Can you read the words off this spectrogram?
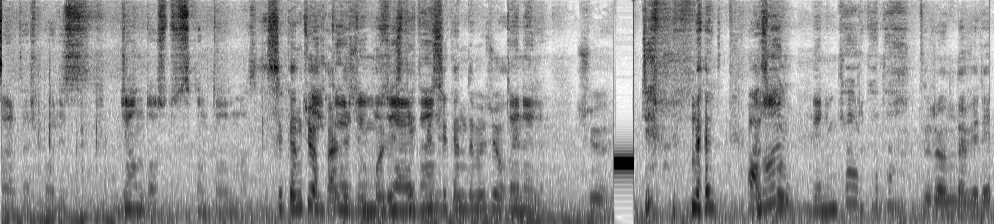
Kardeş polis can dostu sıkıntı olmaz. Sıkıntı yok İlk kardeşim polislik bir sıkıntımız yok. Dönelim. Şu cebimden az Lan benimki arkada. dur onu da vereyim.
